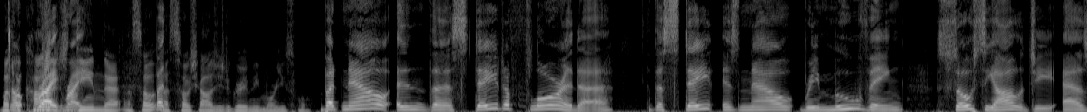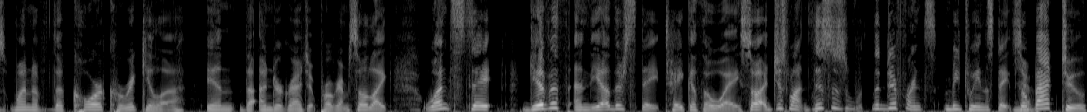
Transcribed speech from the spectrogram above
But the oh, college right, right. deemed that a, so, but, a sociology degree would be more useful. But now in the state of Florida, the state is now removing sociology as one of the core curricula in the undergraduate program. So, like, one state giveth and the other state taketh away. So, I just want this is the difference between the states. So, yeah. back to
